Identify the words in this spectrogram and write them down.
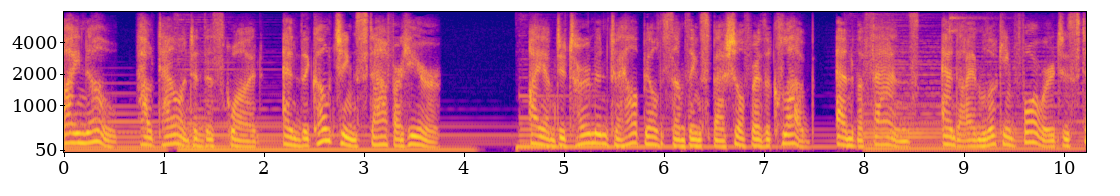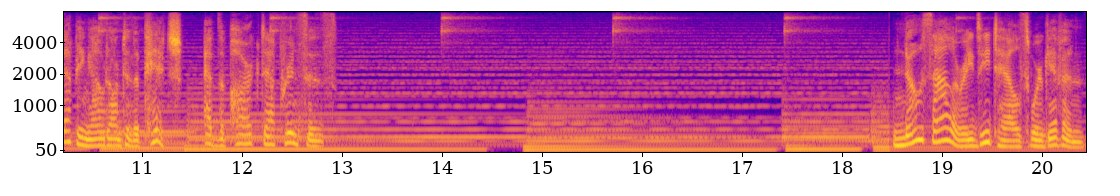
I know how talented the squad and the coaching staff are here. I am determined to help build something special for the club and the fans, and I am looking forward to stepping out onto the pitch at the Parc des Princes. No salary details were given,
